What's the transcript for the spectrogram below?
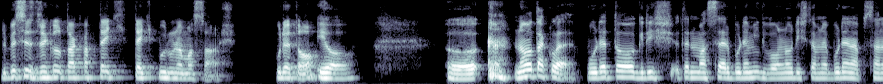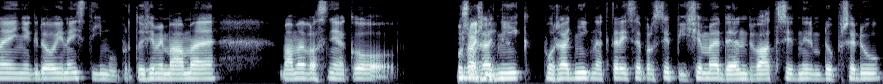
kdyby si řekl tak a teď, teď půjdu na masáž. Bude to? Jo. Uh, no takhle, bude to, když ten masér bude mít volno, když tam nebude napsaný někdo jiný z týmu, protože my máme, máme vlastně jako pořadník. pořadník, pořadník, na který se prostě píšeme den, dva, tři dny dopředu.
